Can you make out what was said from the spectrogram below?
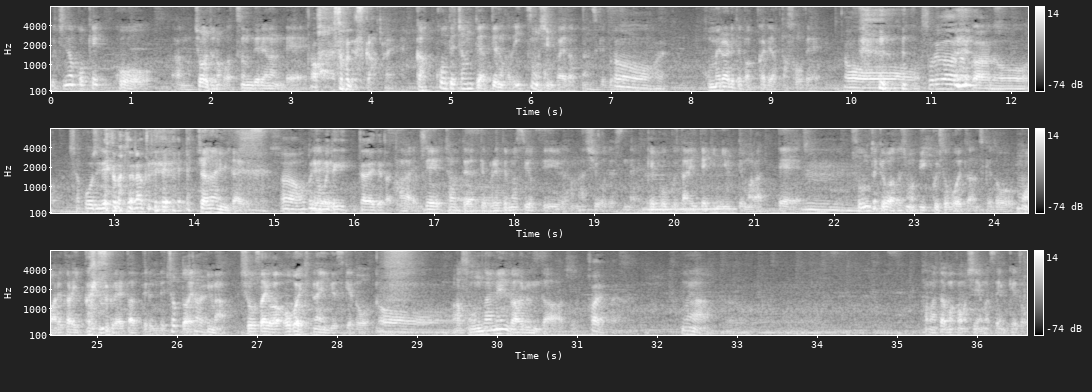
うちの子結構あの長女の方はツンデレなんであそうですか。はい。学校でちゃんとやってるのかいつも心配だったんですけどはい。褒められてばっかりだったそうで。あーそれはなんかあの社交辞令とかじゃなくて。じゃないみたいです。あー本当に褒めていただいてたってことはい、でちゃんとやってくれてますよっていう話をですね結構具体的に言ってもらってうん。その時は私もびっくりして覚えてたんですけどもうあれから1ヶ月ぐらい経ってるんでちょっとはい。今詳細は覚えてないんですけどああそんな面があるんだ。とあはいはい。まあたまたまかもしれませんけど。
